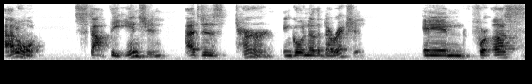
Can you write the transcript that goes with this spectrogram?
I don't stop the engine. I just turn and go another direction. And for us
